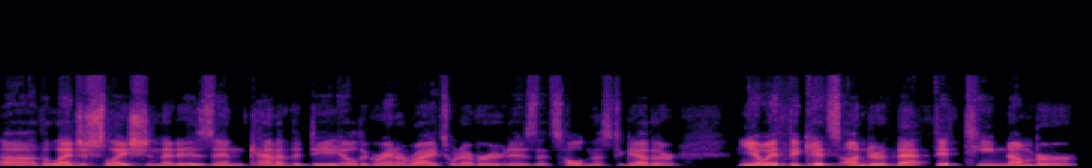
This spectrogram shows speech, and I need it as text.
Uh, the legislation that is in kind of the deal, the grant of rights, whatever it is that's holding us together, you know, if it gets under that 15 number,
